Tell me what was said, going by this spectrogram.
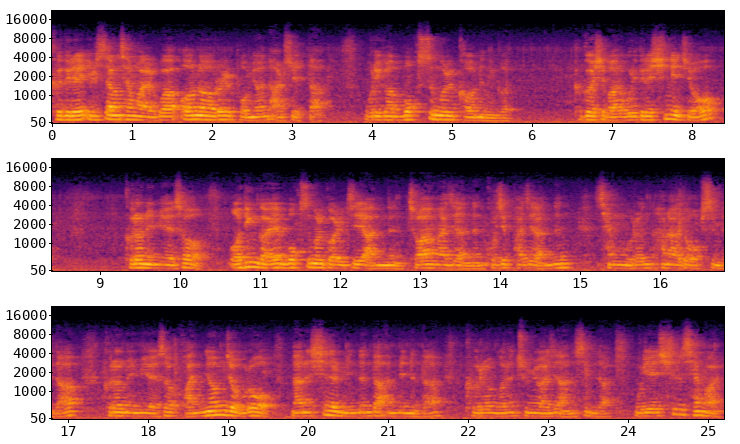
그들의 일상생활과 언어를 보면 알 수 있다. 우리가 목숨을 거는 것. 그것이 바로 우리들의 신이죠. 그런 의미에서 어딘가에 목숨을 걸지 않는, 저항하지 않는, 고집하지 않는 생물은 하나도 없습니다. 그런 의미에서 관념적으로 나는 신을 믿는다, 안 믿는다, 그런 거는 중요하지 않습니다. 우리의 실생활,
